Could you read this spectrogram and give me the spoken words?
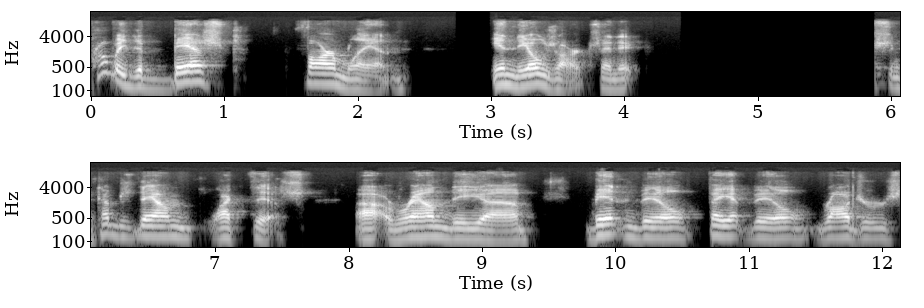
probably the best farmland in the Ozarks. And it comes down like this uh, around the uh, Bentonville, Fayetteville, Rogers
